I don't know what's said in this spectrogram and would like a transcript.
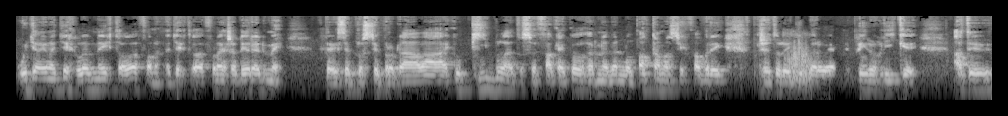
udělají na těch levných telefonech, na těch telefonech řady Redmi, který se prostě prodává jako kýble, to se fakt jako hrne ven lopatama z těch fabrik, protože to lidi berou jako ty rohlíky. A ty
